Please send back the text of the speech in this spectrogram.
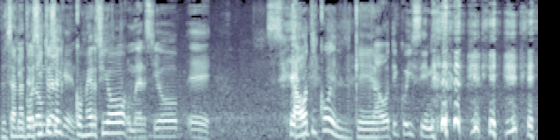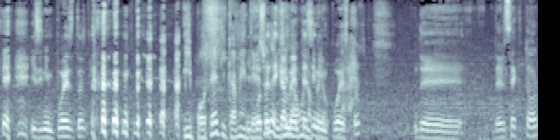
El San en Andresito es el que- comercio comercio eh, caótico, el que... caótico y sin y sin impuestos. Hipotéticamente, eso le dicen a hipotéticamente uno, sin pero- impuestos de, del sector.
